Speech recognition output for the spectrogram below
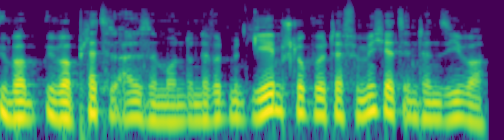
über, überplättet alles im Mund und der wird mit jedem Schluck wird der für mich jetzt intensiver.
